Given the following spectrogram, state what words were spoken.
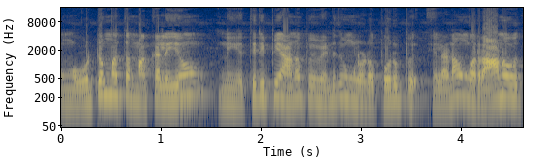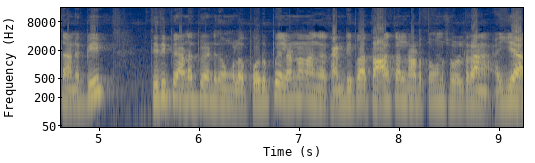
உங்கள் ஒட்டுமொத்த மக்களையும் நீங்கள் திருப்பி அனுப்ப வேண்டியது உங்களோட பொறுப்பு. இல்லைன்னா உங்கள் இராணுவத்தை அனுப்பி திருப்பி அனுப்ப வேண்டியது உங்களை பொறுப்பு. இல்லைன்னா நாங்கள் கண்டிப்பாக தாக்கல் நடத்துவோம்னு சொல்கிறாங்க ஐயா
